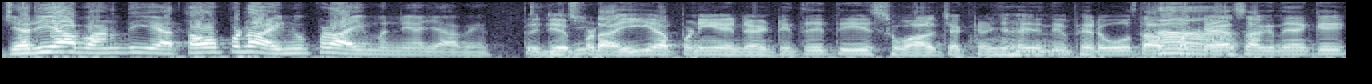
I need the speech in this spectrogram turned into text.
ਜਰੀਆ ਬਣਦੀ ਹੈ ਤਾਂ ਉਹ ਪੜ੍ਹਾਈ ਨੂੰ ਪੜ੍ਹਾਈ ਮੰਨਿਆ ਜਾਵੇ। ਤੇ ਜੇ ਪੜ੍ਹਾਈ ਆਪਣੀ ਆਇਡੈਂਟੀਟੀ ਤੇ ਸਵਾਲ ਚੱਕਣ ਜਾਂਦੀ ਫਿਰ ਉਹ ਤਾਂ ਆਪਾਂ। ਕਹਿ ਸਕਦੇ ਹਾਂ ਕਿ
